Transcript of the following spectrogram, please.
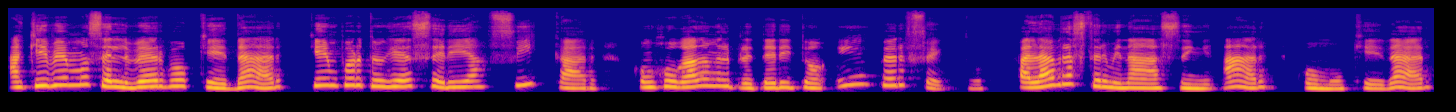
Aquí vemos el verbo quedar, que en portugués sería ficar, conjugado en el pretérito imperfecto. Palabras terminadas en ar como quedar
